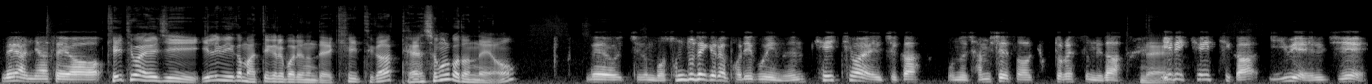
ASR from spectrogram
네, 안녕하세요. KT와 LG 1, 2위가 맞대결을 벌였는데 KT가 대성을 거뒀네요. 네, 지금 뭐 선두 대결을 벌이고 있는 KT와 LG가 오늘 잠시에서 격돌을 했습니다. 네. 1위 KT가 2위 LG에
